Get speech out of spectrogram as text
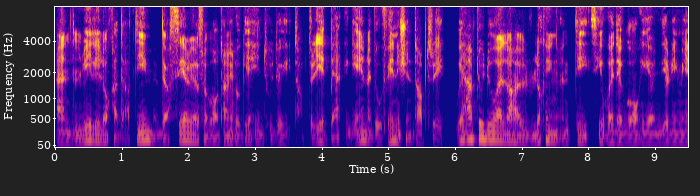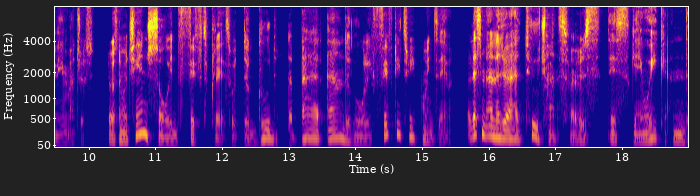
and really look at their team. If they're serious about trying to get into the top three again and to finish in top three, we have to do a lot of looking and see where they go here in the remaining matches. There's no change, so in fifth place with the good, the bad, and the goalie, 53 points in. This manager had two transfers this game week, and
